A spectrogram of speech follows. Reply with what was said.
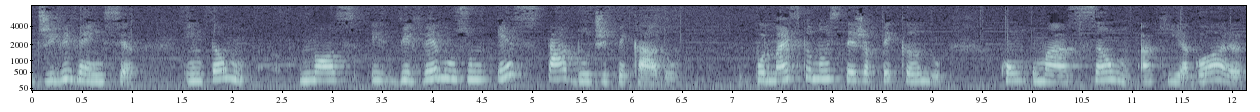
de vivência. Então, nós vivemos um estado de pecado. Por mais que eu não esteja pecando com uma ação aqui agora,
